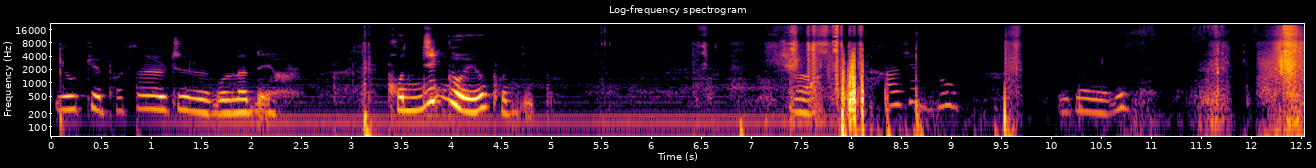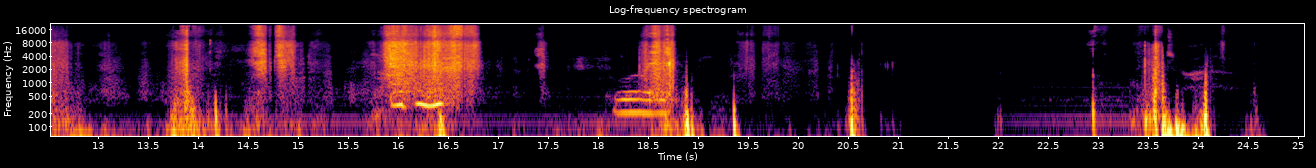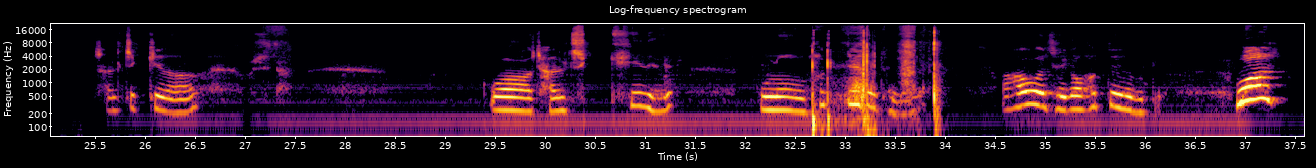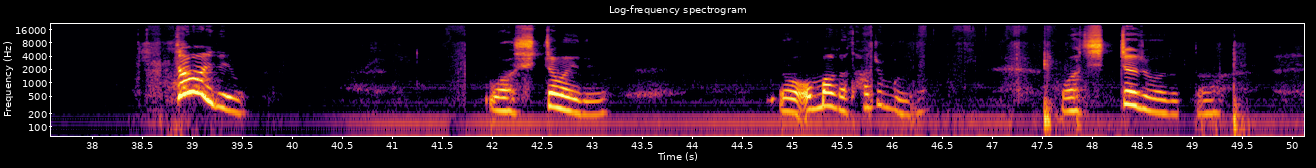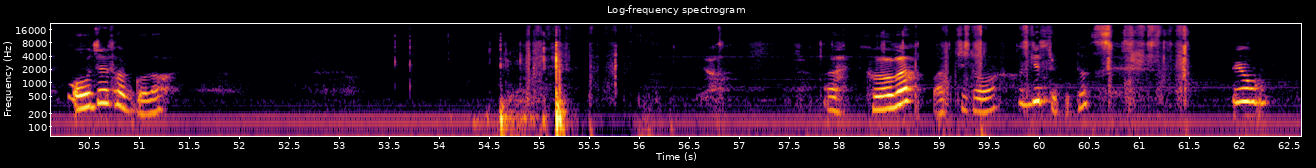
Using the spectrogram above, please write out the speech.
이렇게 박살날 줄은 몰랐네요. 건진 거예요, 건진 거. 자, 사진도 모자이크. 사진 뭐야? 잘 찍히나 봅시다. 와, 잘 찍히네. 물론 확대도 되나요? 아, 한번 제가 확대해 볼게요. 와, 진짜 많이 돼요. 와, 진짜 많이 돼요. 이거 엄마가 사준 거예요. 와, 진짜 좋아졌다. 어제 산 거라? 아, 그러면 마치 더 하겠습니다. 뿅.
